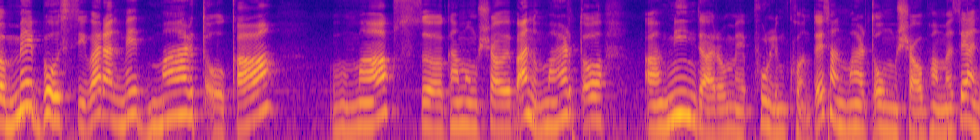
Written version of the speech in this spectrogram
რომ მე ბოსი ვარ ან მე მარტო კა მაქვს გამომშავება ანუ მარტო მინდა რომ მე ფული მქონდეს, ან მარტო უმშაობ ამაზე, ან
